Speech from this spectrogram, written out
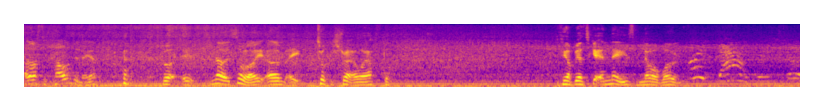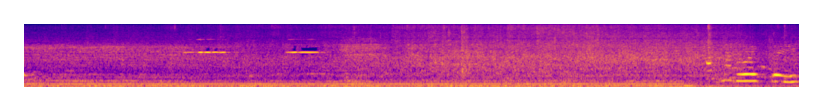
I lost a pound in here, but it no, it's all right. Um, it took it straight away after. You think I'll be able to get in these? No, I won't. Lie down, please, sorry. Have another ice cream.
